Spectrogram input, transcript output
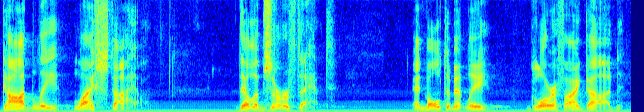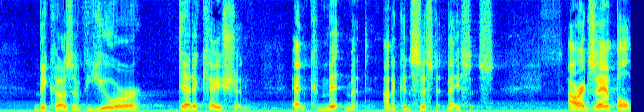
godly lifestyle, they'll observe that and ultimately glorify God because of your dedication and commitment on a consistent basis. Our example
